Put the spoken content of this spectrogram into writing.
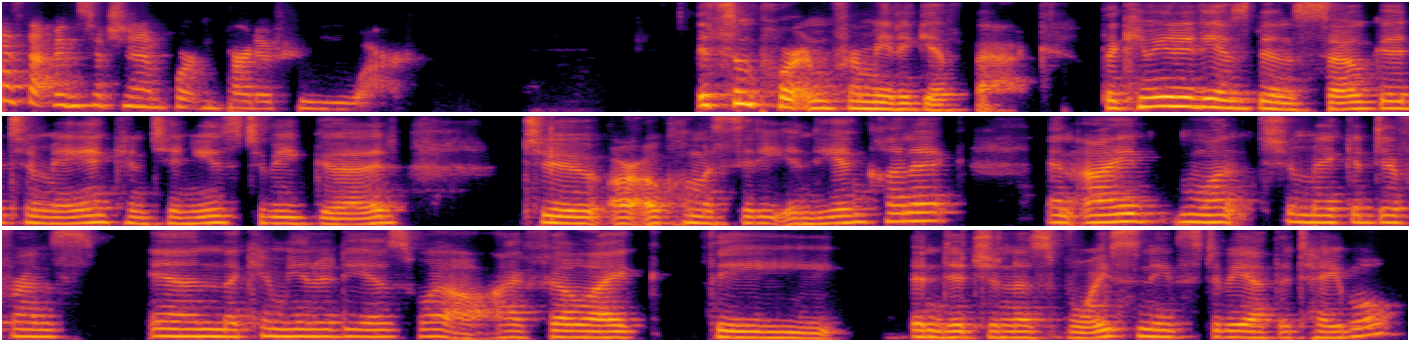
has that been such an important part of who you are? It's important for me to give back. The community has been so good to me and continues to be good to our Oklahoma City Indian Clinic. And I want to make a difference in the community as well. I feel like the Indigenous voice needs to be at the table.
